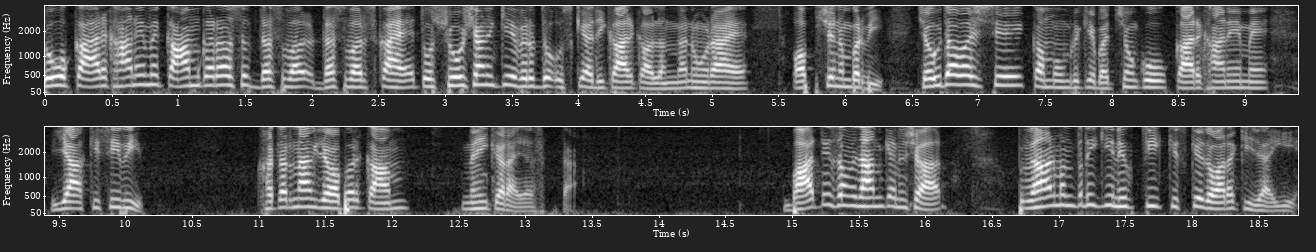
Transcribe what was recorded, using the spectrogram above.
तो वो कारखाने में काम कर रहा है सिर्फ़ दस वर, दस वर्ष का है तो शोषण के विरुद्ध उसके अधिकार का उल्लंघन हो रहा है। ऑप्शन नंबर बी चौदह वर्ष से कम उम्र के बच्चों को कारखाने में या किसी भी खतरनाक जगह पर काम नहीं कराया जा सकता। भारतीय संविधान के अनुसार प्रधानमंत्री की नियुक्ति किसके द्वारा की जाएगी?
